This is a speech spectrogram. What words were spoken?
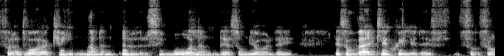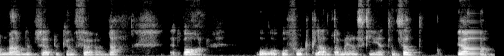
för att vara kvinna, den ursymbolen, det som gör dig, det som verkligen skiljer dig från mannen, så att du kan föda ett barn och, och fortplanta mänskligheten. Så att, ja,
